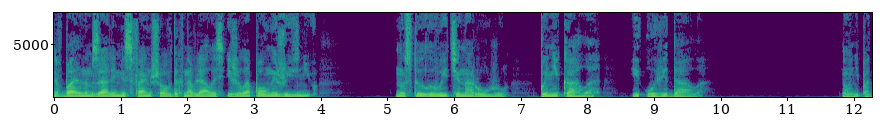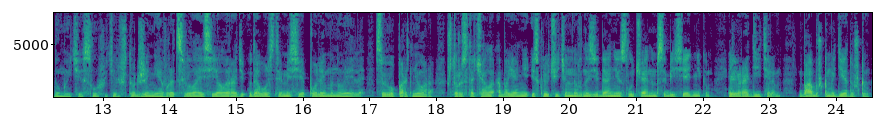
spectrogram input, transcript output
В бальном зале мисс Фэншоу вдохновлялась и жила полной жизнью. Но стоило выйти наружу, паникала и увидала. Но не подумайте, слушатель, что Дженевра цвела и сияла ради удовольствия месье Поля Эммануэля, своего партнера, что расточала обаяние исключительно в назидание случайным собеседникам или родителям, бабушкам и дедушкам,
